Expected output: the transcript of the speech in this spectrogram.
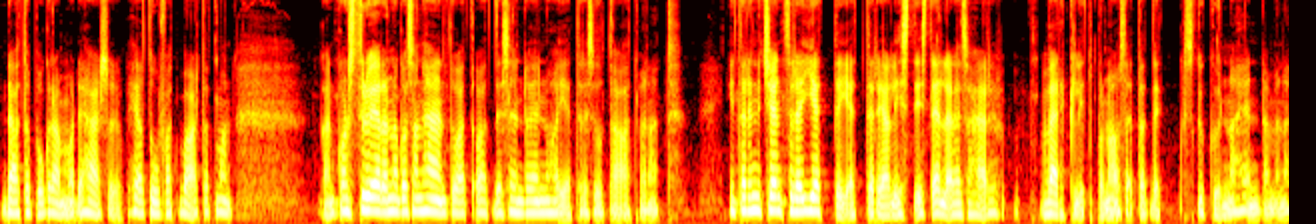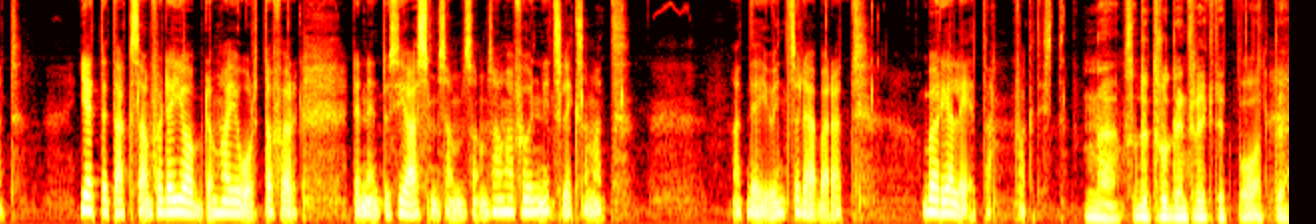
datorprogram och det här, så är helt ofattbart att man kan konstruera något sånt här och att, och att det sen då ännu har gett resultat. Men att inte har det känts sådär jätte, jätterealistiskt eller så här verkligt på något sätt att det skulle kunna hända. Men att jättetacksam för det jobb de har gjort och för den entusiasm som, som, som har funnits. Liksom att, att det är ju inte sådär bara att börja leta faktiskt. Nej, så du trodde inte riktigt på att det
